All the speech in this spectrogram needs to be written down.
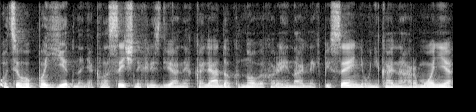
оцього поєднання класичних різдвяних калядок, нових оригінальних пісень, унікальна гармонія,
